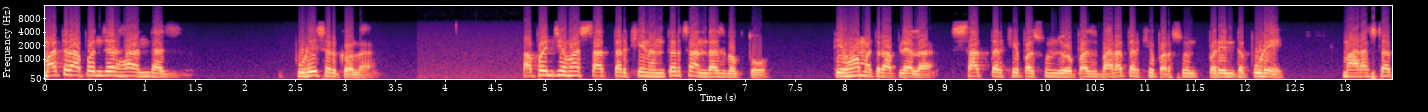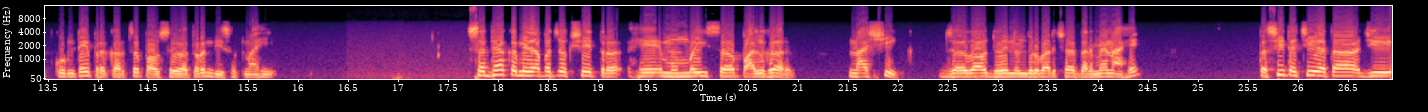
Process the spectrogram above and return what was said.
मात्र आपण जर हा अंदाज पुढे सरकवला आपण जेव्हा सात तारखेनंतरचा अंदाज बघतो तेव्हा मात्र आपल्याला सात तारखेपासून जवळपास बारा तारखेपासून पर्यंत पुढे महाराष्ट्रात कोणत्याही प्रकारचं पावसाळी वातावरण दिसत नाही. सध्या कमी दाबाचं क्षेत्र हे मुंबईसह पालघर नाशिक जळगाव धुळे नंदुरबारच्या दरम्यान आहे. तशी त्याची आता जी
